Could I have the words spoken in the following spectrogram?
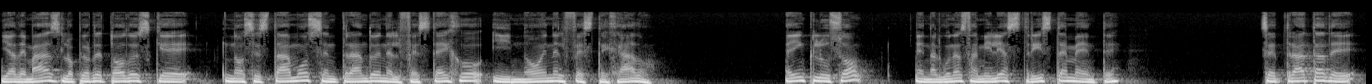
Y además, lo peor de todo es que nos estamos centrando en el festejo y no en el festejado. E incluso, en algunas familias, tristemente, se trata de,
